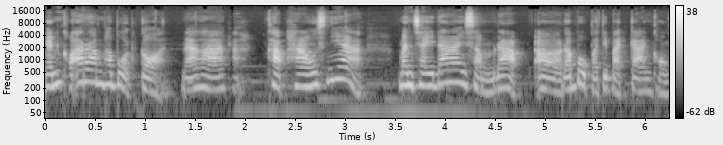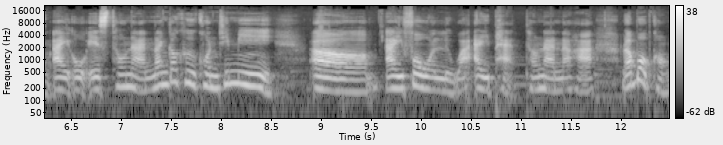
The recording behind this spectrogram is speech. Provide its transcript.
งั้นขออารัมพบทก่อนนะคะอะ Clubhouse เนี่ยมันใช้ได้สำหรับระบบปฏิบัติการของ iOS เท่านั้น นั่นก็คือคนที่มีเอ่อ iPhone หรือว่า iPad เท่านั้นนะคะ ระบบของ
